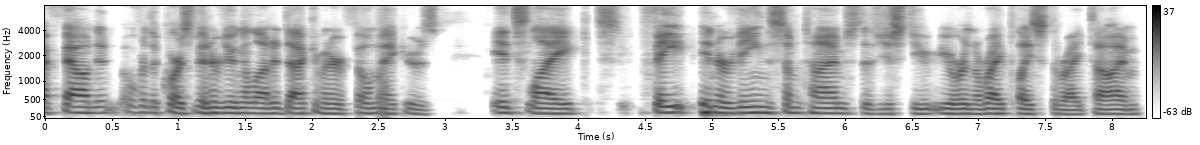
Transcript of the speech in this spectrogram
I found it over the course of interviewing a lot of documentary filmmakers, it's like fate intervenes sometimes. To just you, you're in the right place at the right time.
